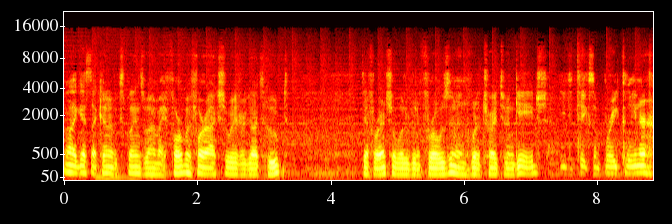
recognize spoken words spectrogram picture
Well, I guess that kind of explains why my 4x4 actuator got hooped. Differential would have been frozen and would have tried to engage. Need to take some brake cleaner,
